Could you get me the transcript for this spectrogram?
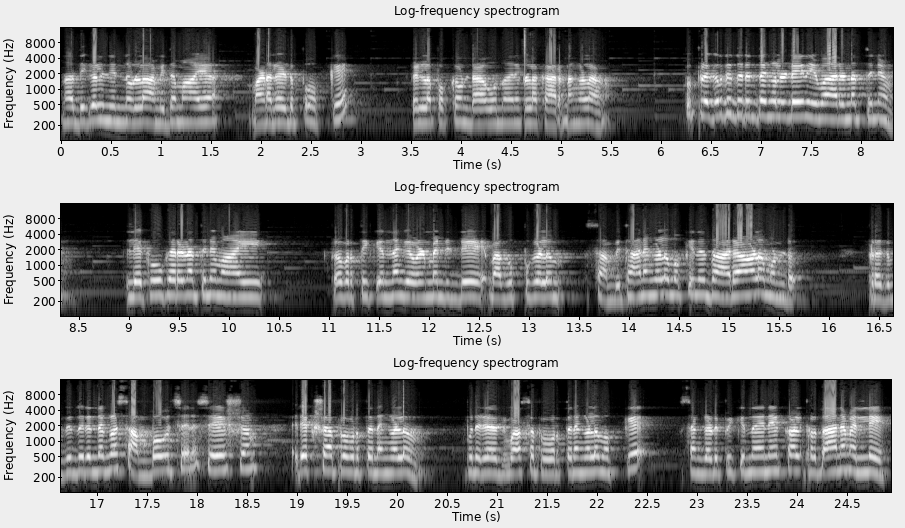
നദികളിൽ നിന്നുള്ള അമിതമായ മണലെടുപ്പും ഒക്കെ വെള്ളപ്പൊക്കം ഉണ്ടാകുന്നതിനുള്ള കാരണങ്ങളാണ്. ഇപ്പൊ പ്രകൃതി ദുരന്തങ്ങളുടെ നിവാരണത്തിനും ലഘൂകരണത്തിനുമായി പ്രവർത്തിക്കുന്ന ഗവൺമെന്റിന്റെ വകുപ്പുകളും സംവിധാനങ്ങളും ഒക്കെ ഇന്ന് ധാരാളമുണ്ട്. പ്രകൃതി ദുരന്തങ്ങൾ സംഭവിച്ചതിന് ശേഷം രക്ഷാപ്രവർത്തനങ്ങളും പുനരധിവാസ പ്രവർത്തനങ്ങളും ഒക്കെ സംഘടിപ്പിക്കുന്നതിനേക്കാൾ പ്രധാനമല്ലേ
